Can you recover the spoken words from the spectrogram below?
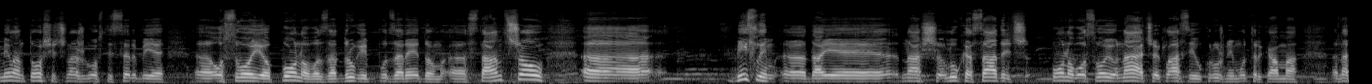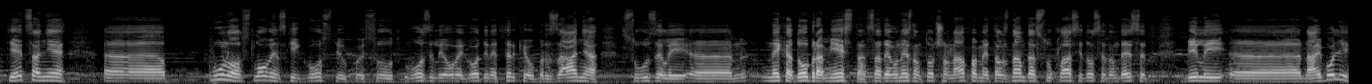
Milan Tošić, naš gost iz Srbije, osvojio ponovo za drugi put za redom stunt show. Mislim e, da je naš Luka Sadrić ponovo osvojio najjačoj klasi u kružnim utrkama natjecanje. E, puno slovenskih gostiju koji su vozili ove godine trke ubrzanja su uzeli e, neka dobra mjesta. Sad evo ne znam točno na pamet, ali znam da su u klasi do 70 bili najbolji.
